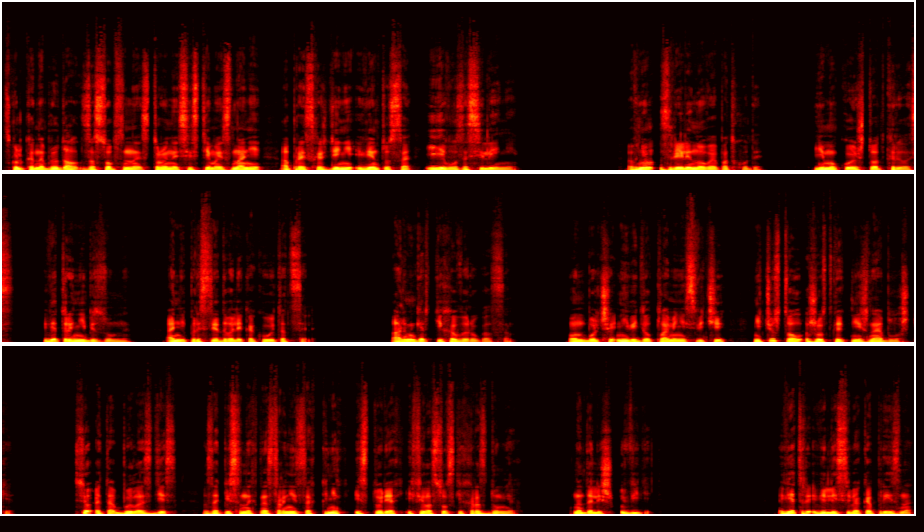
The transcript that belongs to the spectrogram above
сколько наблюдал за собственной стройной системой знаний о происхождении Вентуса и его заселении. В нем зрели новые подходы. Ему кое-что открылось. Ветры не безумны. Они преследовали какую-то цель. Армингер тихо выругался. Он больше не видел пламени свечи, не чувствовал жесткой книжной обложки. Все это было здесь, в записанных на страницах книг, историях и философских раздумьях. Надо лишь увидеть. Ветры вели себя капризно,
